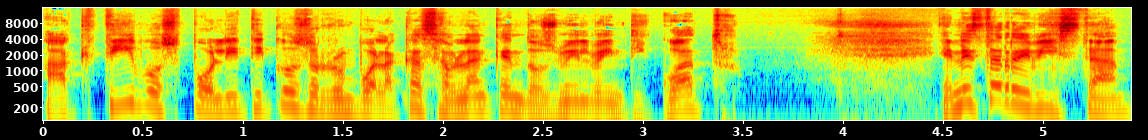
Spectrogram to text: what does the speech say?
activos políticos rumbo a la Casa Blanca en 2024. En esta revista,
